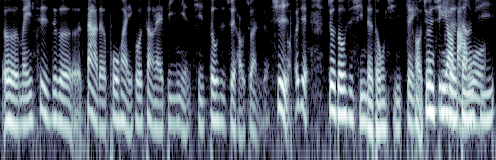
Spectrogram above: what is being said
呃，每一次这个大的破坏以后上来，第一年其实都是最好赚的，是，而且就都是新的东西，对，好，就是新的商机，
